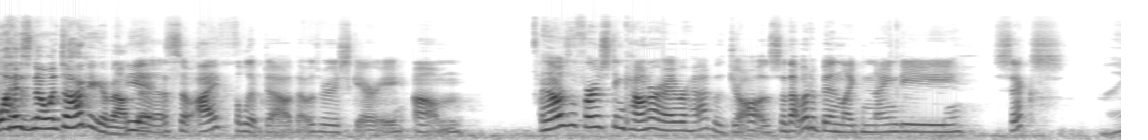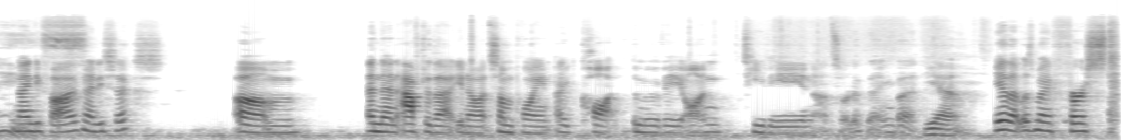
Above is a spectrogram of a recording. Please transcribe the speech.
Why is no one talking about yeah. this? So I flipped out. That was very scary. Um, and that was the first encounter I ever had with Jaws. So that would have been like 96, 95, 96. Um, and then after that, you know, at some point I caught the movie on TV and that sort of thing. But Yeah. Yeah, that was my first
